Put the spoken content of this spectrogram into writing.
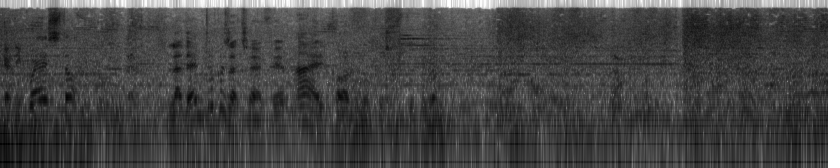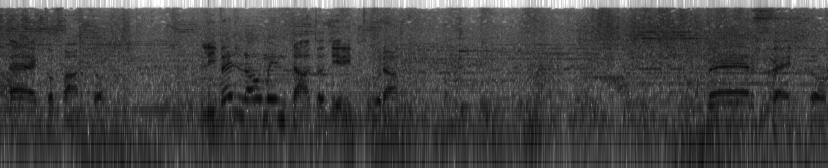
Becca di questo. Là dentro cosa c'è? Ah, è il corpo, che stupido. Ecco fatto. Livello aumentato addirittura. Perfetto.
